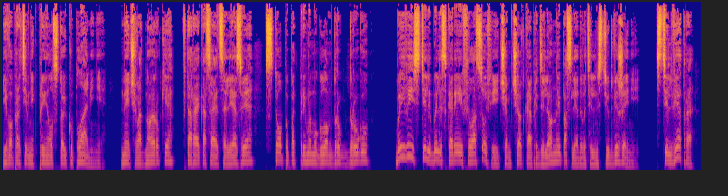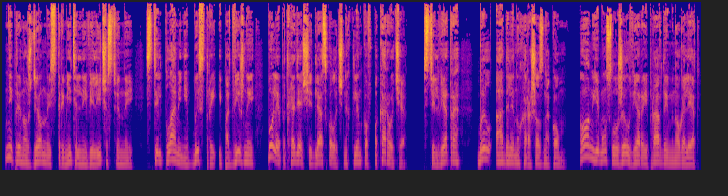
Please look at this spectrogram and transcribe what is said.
Его противник принял стойку пламени, Меч в одной руке, вторая касается лезвия, стопы под прямым углом друг к другу. Боевые стили были скорее философией, чем четко определенной последовательностью движений. Стиль ветра — непринужденный, стремительный, величественный. Стиль пламени — быстрый и подвижный, более подходящий для осколочных клинков покороче. Стиль ветра был Аделину хорошо знаком. Он ему служил верой и правдой много лет.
